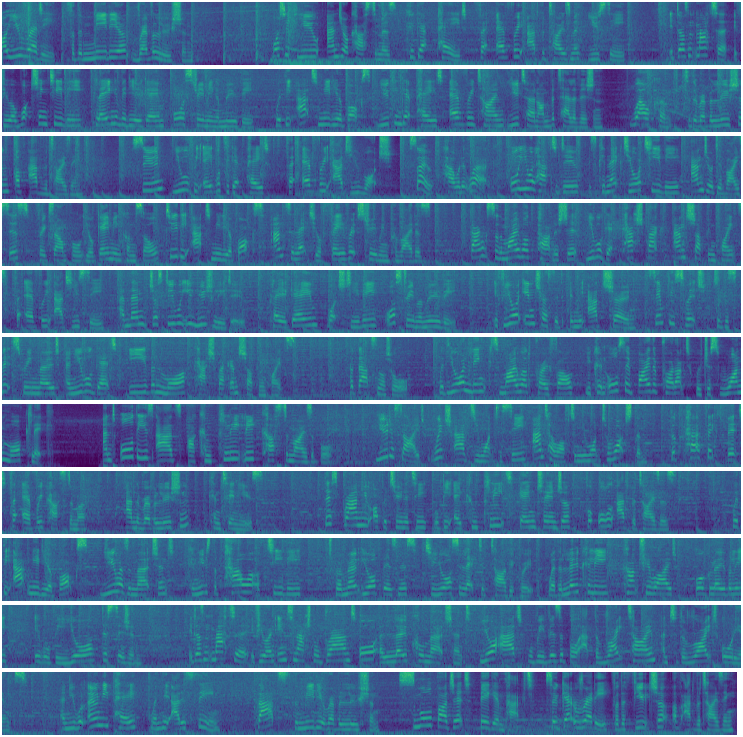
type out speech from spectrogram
Are you ready for the media revolution? What if you and your customers could get paid for every advertisement you see? It doesn't matter if you are watching TV, playing a video game or streaming a movie. With the At Media Box, you can get paid every time you turn on the television. Welcome to the revolution of advertising. Soon, you will be able to get paid for every ad you watch. So, how will it work? All you will have to do is connect your TV and your devices, for example your gaming console, to the At Media box and select your favourite streaming providers. Thanks to the MyWorld partnership, you will get cashback and shopping points for every ad you see. And then just do what you usually do. Play a game, watch TV or stream a movie. If you are interested in the ad shown, simply switch to the split screen mode and you will get even more cashback and shopping points. But that's not all. With your linked MyWorld profile, you can also buy the product with just one more click. And all these ads are completely customizable. You decide which ads you want to see and how often you want to watch them. The perfect fit for every customer. And the revolution continues. This brand new opportunity will be a complete game changer for all advertisers. With the App Media box, you as a merchant can use the power of TV to promote your business to your selected target group. Whether locally, countrywide or globally, it will be your decision. It doesn't matter if you're an international brand or a local merchant. Your ad will be visible at the right time and to the right audience. And you will only pay when the ad is seen. That's the media revolution. Small budget, big impact. So get ready for the future of advertising.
